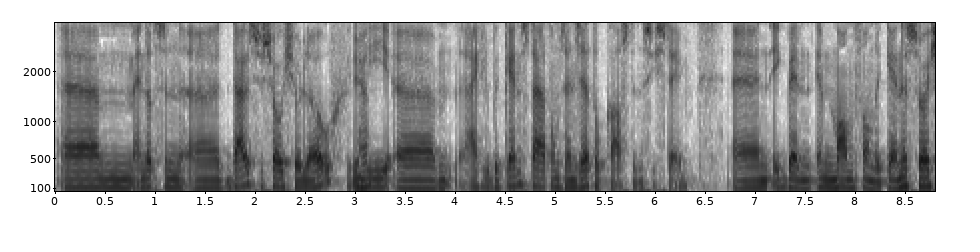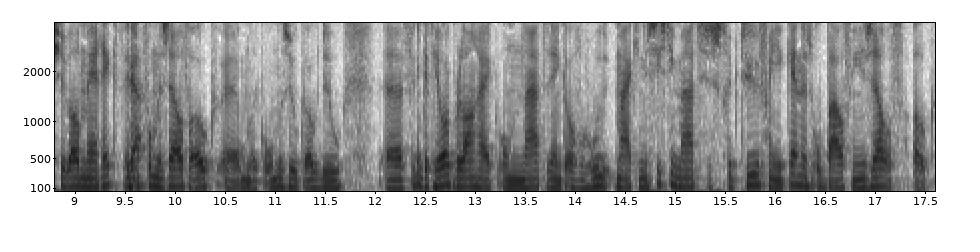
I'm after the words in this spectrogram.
Ehm, en dat is een eh, Duitse socioloog Ja. die ehm, eigenlijk bekend staat om zijn zettelkastensysteem. En ik ben een man van de kennis, zoals je wel merkt. En Ja. voor mezelf ook, eh, omdat ik onderzoek ook doe, eh, vind ik het heel erg belangrijk om na te denken over hoe maak je een systematische structuur van je kennisopbouw van jezelf ook.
